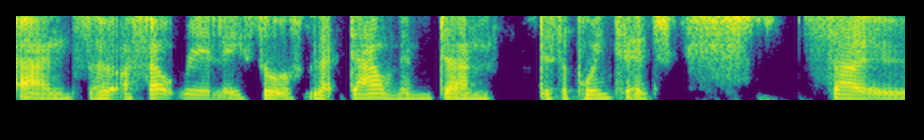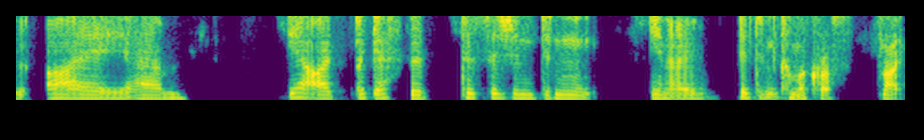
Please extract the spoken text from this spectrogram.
And so I felt really sort of let down and um, disappointed. So I, um, yeah, I, I guess the decision didn't, you know, it didn't come across like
